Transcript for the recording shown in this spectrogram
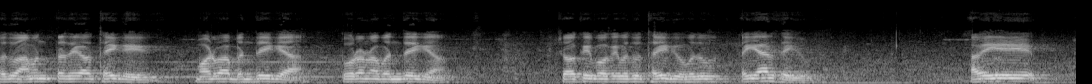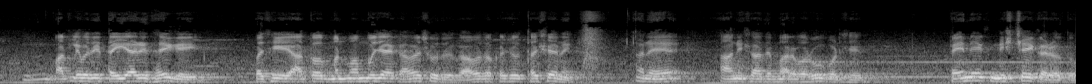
બધું આમંત પ્રતિકાવ થઈ ગઈ મોડવા બંધ થઈ ગયા. તોરણો બંધ થઈ ગયા. ચોકી બોકી બધું થઈ ગયું, બધું તૈયાર થઈ ગયું. હવે એ આટલી બધી તૈયારી થઈ ગઈ, પછી આ તો મનમાં મૂજાય કે હવે શું થયું? કે હવે તો કશું થશે નહીં. અને આની સાથે મારે વરવું પડશે. એને એક નિશ્ચય કર્યો હતો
